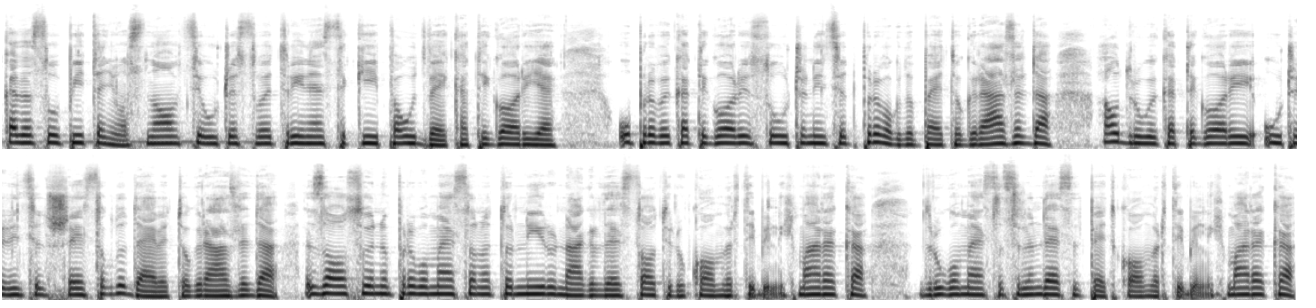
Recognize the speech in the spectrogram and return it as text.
Kada su u pitanju osnovci, učestvuje 13 ekipa u dve kategorije. U prvoj kategoriji su učenici od prvog do petog razreda, a u drugoj kategoriji učenici od šestog do devetog razreda. Za osvojeno prvo mesto na turniru nagrada je stotinu konvertibilnih maraka, drugo mesto 75 konvertibilnih maraka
